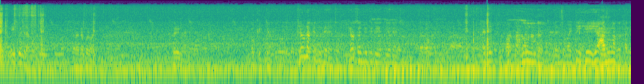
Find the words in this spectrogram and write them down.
एक मिनिट ओके ठेव ना तिथे ते. ठेव संजू तिथे ते? फक्त हलू नका. त्यांचं माहिती हे हे हलू नका खाली.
